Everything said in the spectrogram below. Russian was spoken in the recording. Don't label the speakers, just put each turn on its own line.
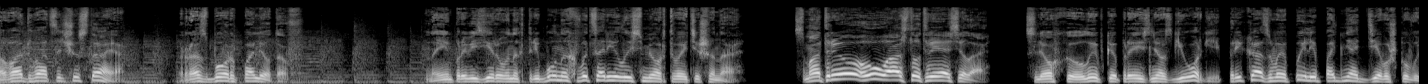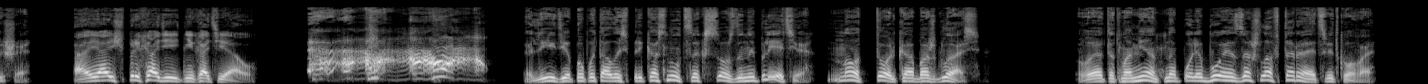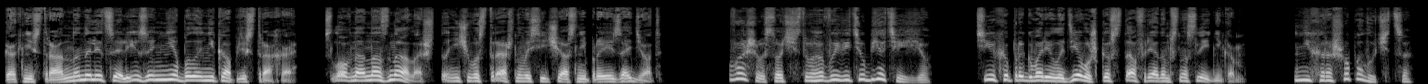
Глава 26. Разбор полетов. На импровизированных трибунах воцарилась мертвая тишина.
«Смотрю, у вас тут весело!»
— с легкой улыбкой произнес Георгий, приказывая пыли поднять девушку выше.
«А я еще приходить не хотел!»
Лидия попыталась прикоснуться к созданной плете, но только обожглась. В этот момент на поле боя зашла вторая Цветкова. Как ни странно, на лице Лизы не было ни капли страха, словно она знала, что ничего страшного сейчас не произойдет.
«Ваше высочество, вы ведь убьете ее?»
— тихо проговорила девушка, встав рядом с наследником.
«Нехорошо получится».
